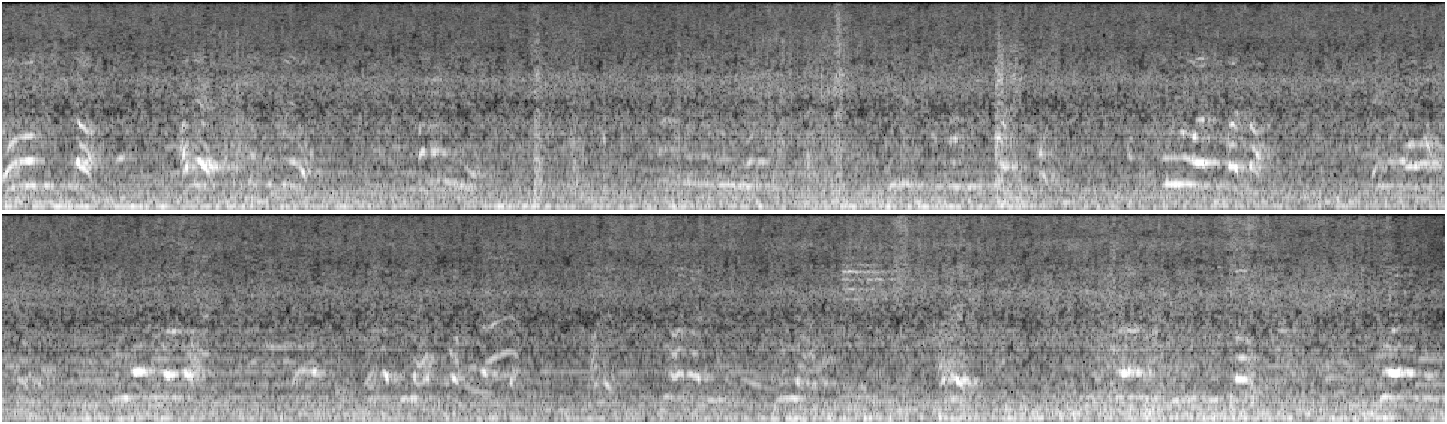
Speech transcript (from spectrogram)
열어주시다. 아멘. 이거 누구예요? 하나님이에요. 후회하지 말라. 내가 나와. 후회하지 말라. 내가 네가 할 거야. 아멘. 그 하나님이 후회하고. 아멘. 그 하나님이 있어. 그 하나님이.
